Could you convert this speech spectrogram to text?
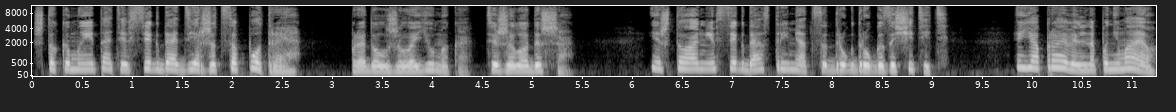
что Камаитати всегда держатся потрое», продолжила Юмака, тяжело дыша и что они всегда стремятся друг друга защитить. Я правильно понимаю,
